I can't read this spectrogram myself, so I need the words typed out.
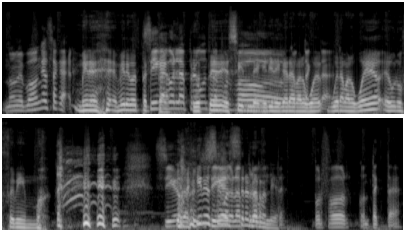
No me ponga esa cara. Mire, mire contactada. Siga con las Y preguntas, Usted por decirle favor, que tiene cara buena mal huevo es un eufemismo. Siga, Imagínese siga con las preguntas. Por favor, contacta.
